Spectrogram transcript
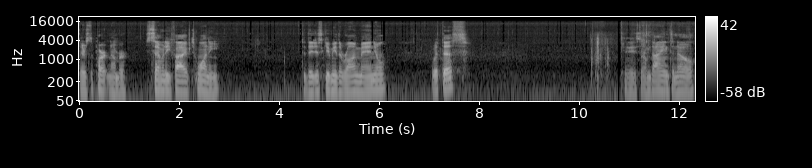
there's the part number, 7520. Did they just give me the wrong manual with this? Okay, so I'm dying to know.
